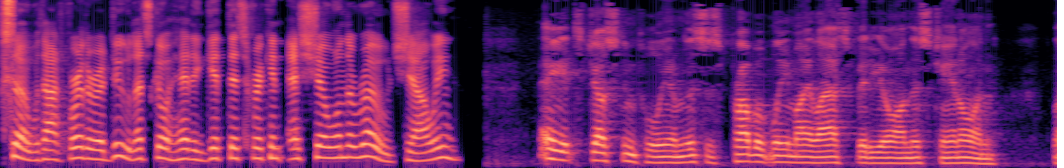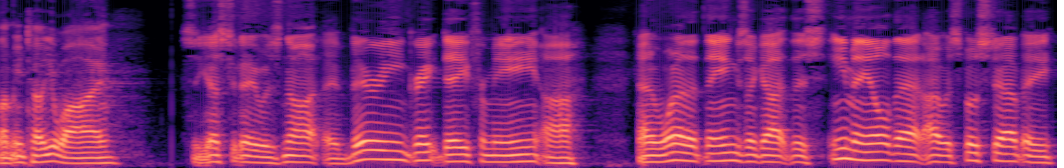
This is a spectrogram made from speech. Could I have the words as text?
So, without further ado, let's go ahead and get this freaking S show on the road, shall we? Hey, it's Justin Pulliam. This is probably my last video on this channel, and let me tell you why. So yesterday was not a very great day for me. Uh, kind of one of the things, I got this email that I was supposed to have a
